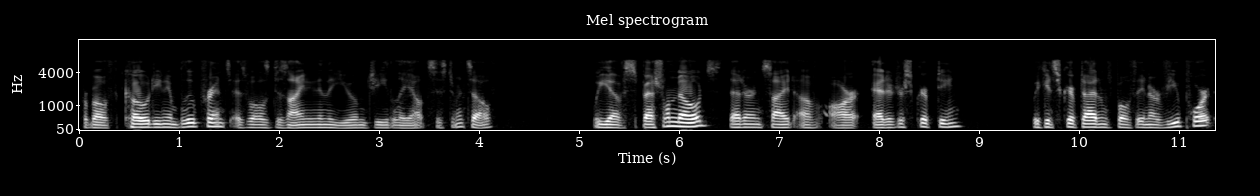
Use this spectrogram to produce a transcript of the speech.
for both coding and blueprints, as well as designing in the UMG layout system itself. We have special nodes that are inside of our editor scripting. We can script items both in our viewport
